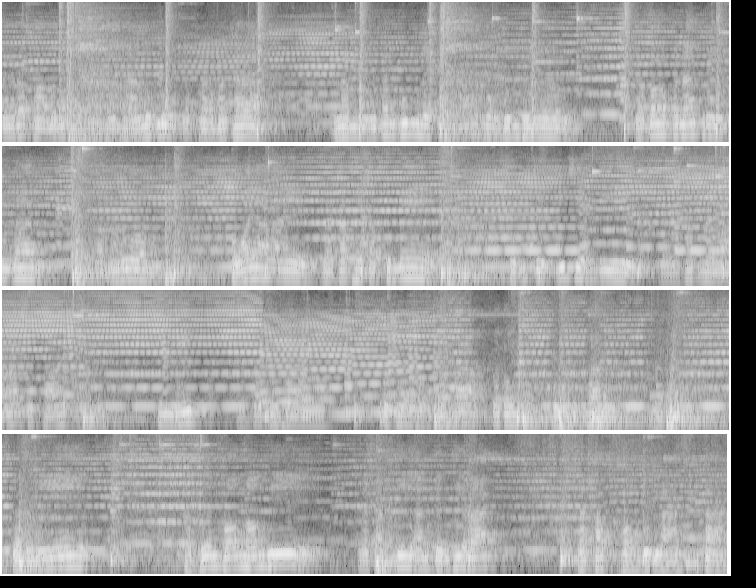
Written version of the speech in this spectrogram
ได้รับความอนุเคราะห์จากทีมงานลูกๆกับรางมาค่านำโดยท่านผู้มีการร้านพงษ์บุญเพลิง แล้วก็คณะครูทุกท่านครับมาร่วมถวายอะไรนะครับให้กับคุณแม่สมจิตวิเชียนดีนะครับในวาระสุดท้ายของชีวิตนะครับที่ทางตัวแทนของเจ้าภาพก็ต้องขอบคุณทุกท่านนะครับในวันนี้เพื่อนพ้องน้องพี่นะครับที่อันเป็นที่รัก นะครับของบุตรหลานต่าง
